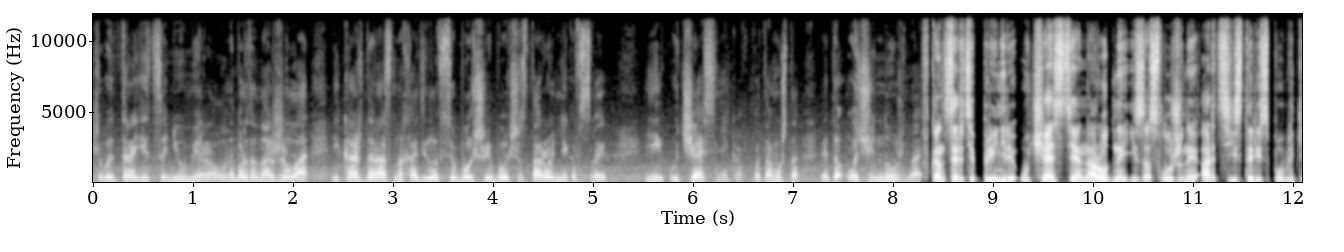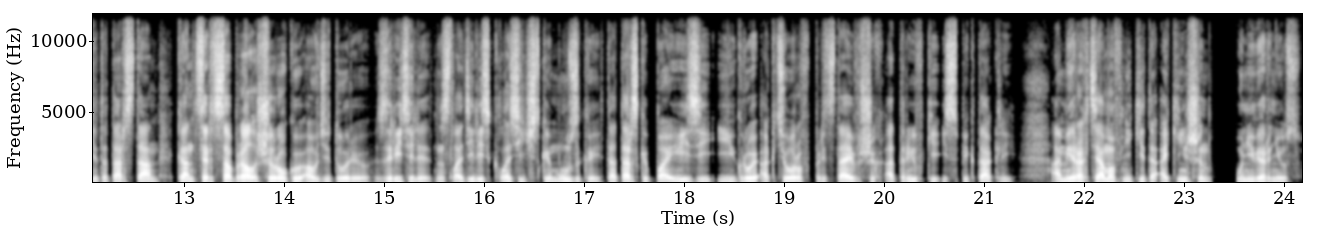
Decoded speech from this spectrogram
чтобы эта традиция не умирала. Наоборот, она жила и каждый раз находила все больше и больше сторонников своих и участников, потому что это очень нужно. В концерте приняли участие народные и заслуженные артисты Республики Татарстан. Концерт собрал широкую аудиторию. Зрители насладились классической музыкой, татарской поэзией и игрой актеров, представивших отрывки из спектаклей. Амир Ахтямов, Никита Акиншин, Универ News.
